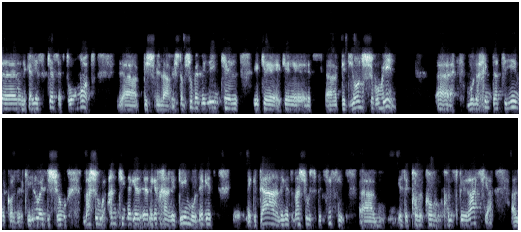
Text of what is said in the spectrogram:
אה, לגייס כסף, תרומות. אה, בשבילה, והשתמשו במילים כפדיון שבויים, מונחים דתיים וכל זה, כאילו איזשהו משהו אנטי נגד, נגד חרדים או נגד, נגדה, נגד משהו ספציפי, אה, איזה קונ, קונ, קונספירציה. אז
